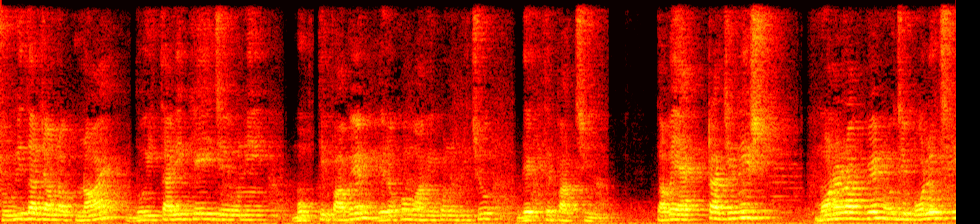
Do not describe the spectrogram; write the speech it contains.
সুবিধাজনক নয়। দুই তারিখেই যে উনি মুক্তি পাবেন, এরকম আমি কোনো কিছু দেখতে পাচ্ছি না। তবে একটা জিনিস মনে রাখবেন, ওই যে বলেছি,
